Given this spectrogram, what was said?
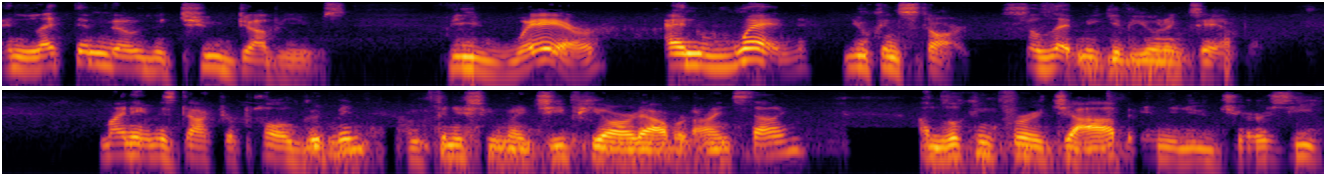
and let them know the two W's the where and when you can start. So let me give you an example. My name is Dr. Paul Goodman. I'm finishing my GPR at Albert Einstein. I'm looking for a job in the New Jersey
